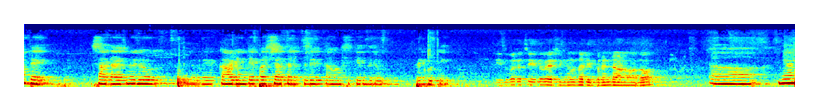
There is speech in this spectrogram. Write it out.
അതെ. സാധാരണ ഒരു കാടിന്റെ പശ്ചാത്തലത്തിൽ താമസിക്കുന്ന ഒരു പെൺകുട്ടി. ഇതുവരെ ചെയ്ത വേഷങ്ങളിൽ നിന്ന് ഡിഫറെന്റ് ആണോ അതോ? ഞാൻ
